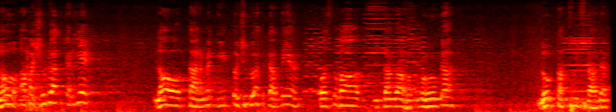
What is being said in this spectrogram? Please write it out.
ਲਓ, ਆਪਾਂ ਸ਼ੁਰੂਆਤ ਕਰੀਏ। ਲਓ, ਧਾਰਮਿਕ ਗੀਤ ਤੋਂ ਸ਼ੁਰੂਆਤ ਕਰਦੇ ਹਾਂ। ਉਸ ਤੋਂ ਬਾਅਦ ਜਿੱਦਾਂ ਦਾ ਹੁਕਮ ਹੋਊਗਾ, ਲੋਕ ਤੱਥੀ ਸਦਾਦਕ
